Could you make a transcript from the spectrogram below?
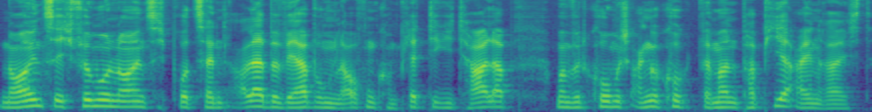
90, 95 Prozent aller Bewerbungen laufen komplett digital ab und man wird komisch angeguckt, wenn man Papier einreicht.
